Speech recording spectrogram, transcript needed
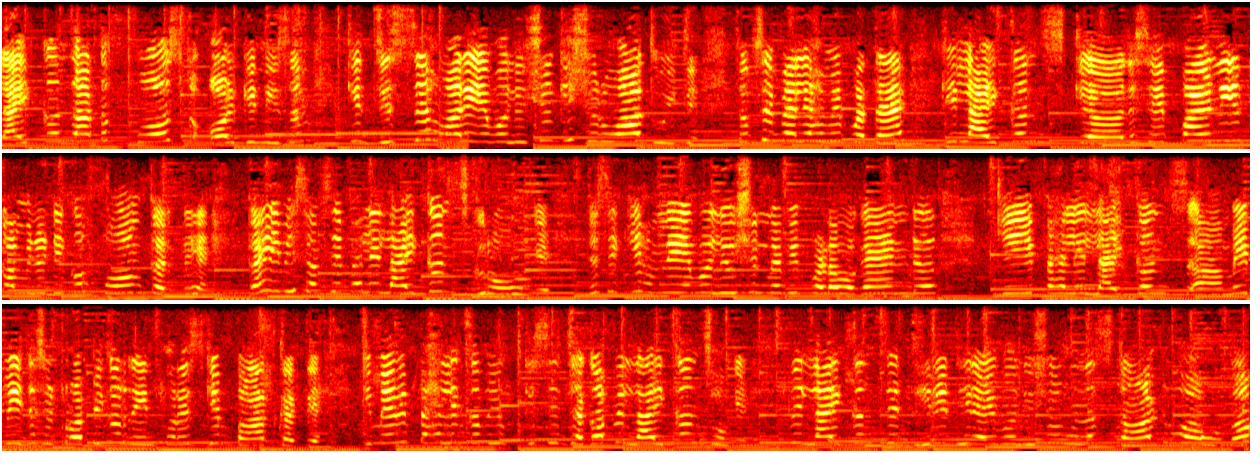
lichens are the first organism कि जिससे हमारे एवोल्यूशन की शुरुआत हुई थी। सबसे पहले हमें पता है कि लाइकन्स जैसे पायनियर कम्युनिटी को फॉर्म करते हैं। कहीं भी सबसे पहले लाइकन्स ग्रो होंगे। जैसे कि हमने एवोल्यूशन में भी पढ़ा होगा एंड कि पहले लाइकन्स में भी जैसे ट्रॉपिकल रेन फॉरेस्ट की बात करते हैं, कि मेरे पहले कभी किसी जगह पे लाइकन्स होंगे, फिर लाइकन से धीरे धीरे इवोल्यूशन होना स्टार्ट हुआ होगा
